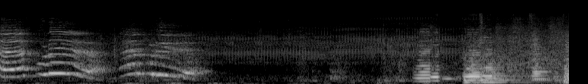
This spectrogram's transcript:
Apple! Apple!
